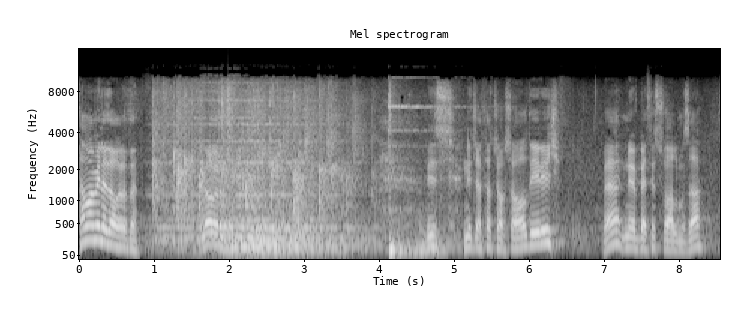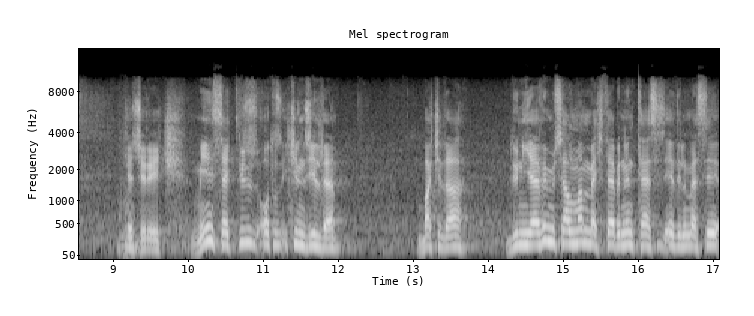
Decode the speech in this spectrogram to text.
Tamamilə doğrudur. Doğrudur. Biz Nicata çox sağ ol deyirik və növbəti sualımıza keçirik. 1832-ci ildə Bakıda Dünyəvi Müsəlman Məktəbinin təsis edilməsi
